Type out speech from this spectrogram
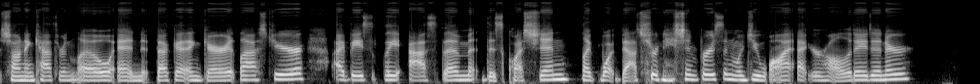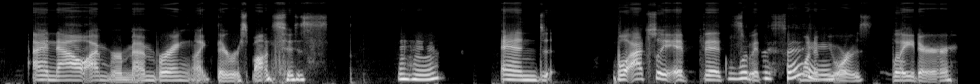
Sean and Catherine Lowe and Becca and Garrett last year, I basically asked them this question like, what Bachelor Nation person would you want at your holiday dinner? And now I'm remembering like their responses. Mm-hmm. And well, actually, it fits What with did they say? one of yours later.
